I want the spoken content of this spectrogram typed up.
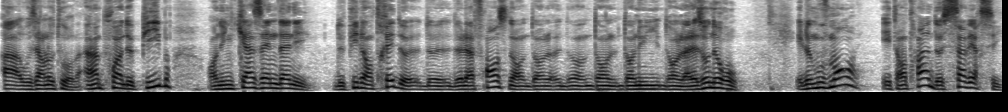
à aux alentours d'un point de PIB en une quinzaine d'années, depuis l'entrée de, de, de, la France dans, dans, dans, dans, dans la zone euro. Et le mouvement est en train de s'inverser.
